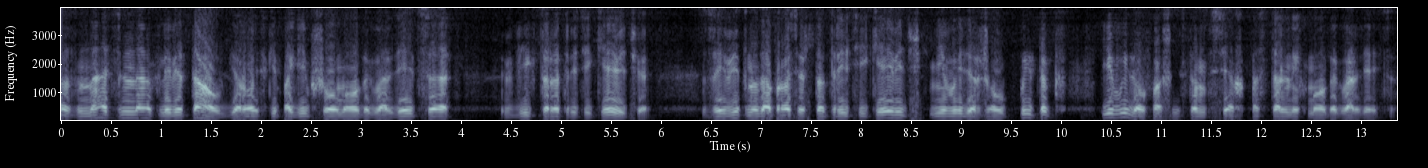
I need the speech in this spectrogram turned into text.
сознательно оклеветал геройски погибшего молодогвардейца Виктора Третьякевича, заявив на допросе, что Третьякевич не выдержал пыток и выдал фашистам всех остальных молодогвардейцев.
